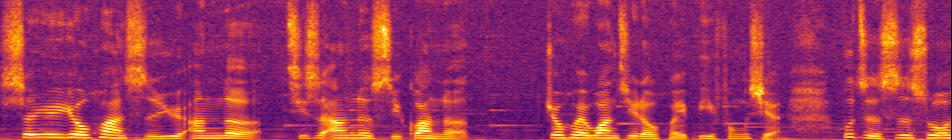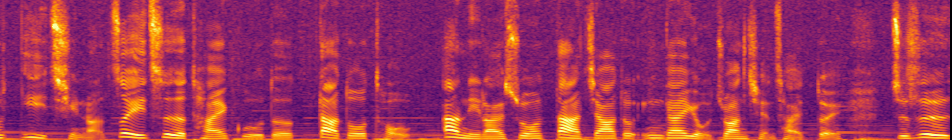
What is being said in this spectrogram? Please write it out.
生于忧患，死于安乐。其实安乐习惯了，就会忘记了回避风险。不只是说疫情了，这一次的台股的大多头，按理来说大家都应该有赚钱才对，只是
